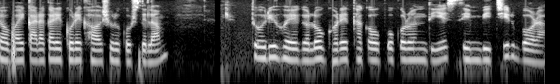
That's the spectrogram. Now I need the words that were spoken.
সবাই কারাকারি করে খাওয়া শুরু করছিলাম। তৈরি হয়ে গেল ঘরে থাকা উপকরণ দিয়ে সিম বিচির বড়া।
